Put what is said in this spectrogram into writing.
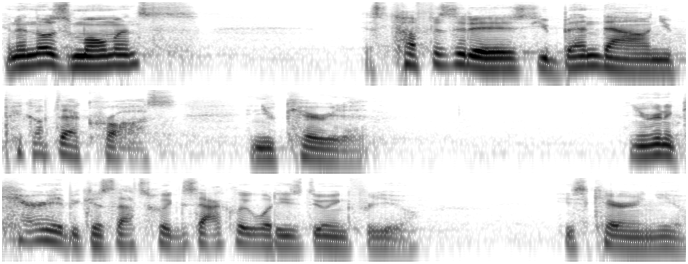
And in those moments, as tough as it is, you bend down, you pick up that cross, and you carried it. And you're going to carry it because that's exactly what He's doing for you. He's carrying you.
